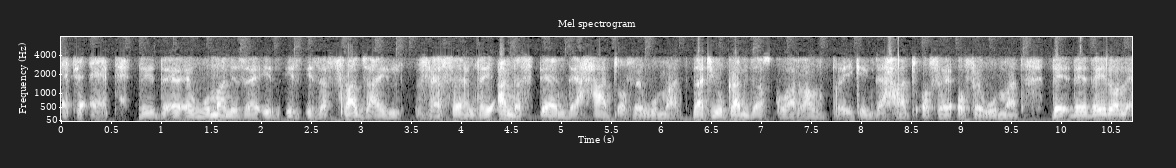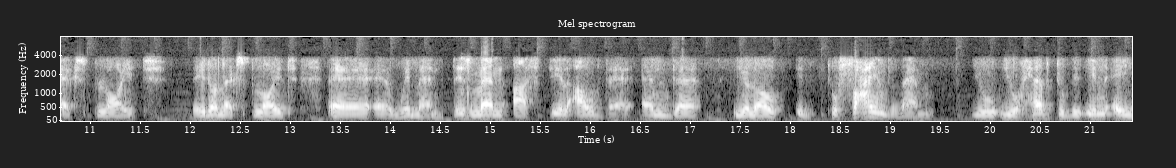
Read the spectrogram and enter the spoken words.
ethe ethe. A woman is a is, is a fragile vessel. They understand the heart of a woman that you can't just go around breaking the heart of a of a woman. They they, they don't exploit they don't exploit uh, uh, women. These men are still out there and uh, you know it, to find them you you have to be in a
